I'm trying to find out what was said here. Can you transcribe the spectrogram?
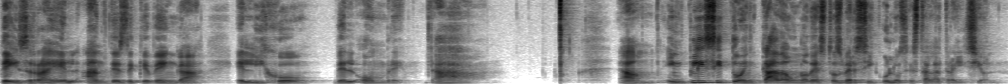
de Israel antes de que venga el Hijo del Hombre. Ah, implícito en cada uno de estos versículos está la traición.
